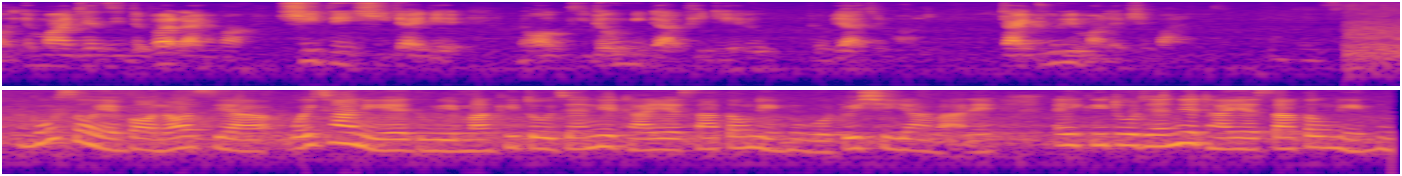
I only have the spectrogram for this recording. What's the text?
နော် emergency တစ်ပတ်တိုင်းမှာရှိတင်ရှိတိုက်တဲ့နော်ကီလိုမီတာဖြစ်တယ်လို့ပြောပြချင်ပါတယ်တိုက်တူးတွေမှာလည်းဖြစ်ပါတယ်အခုဆိုရင်ပေါ့နော်ဆရာဝိတ်ချနေတဲ့သူတွေမှာကီတိုဂျန်နစ်ဓာတ်ရဲ့စားသုံးနေမှုကိုတွေ့ရှိရပါတယ်။အဲဒီကီတိုဂျန်နစ်ဓာတ်ရဲ့စားသုံးနေမှု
